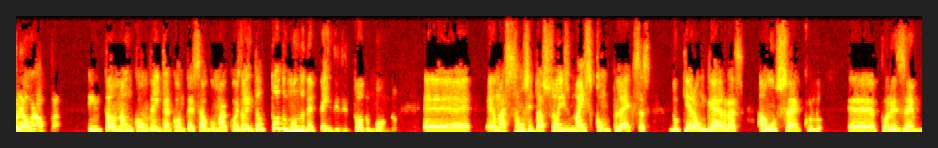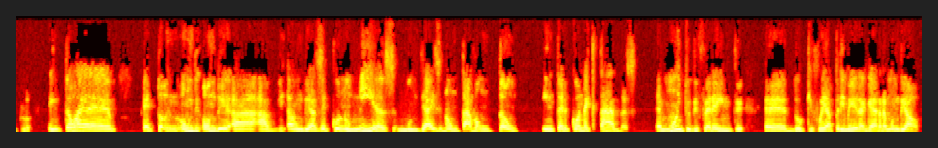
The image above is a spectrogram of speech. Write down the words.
para a Europa. Então não convém que aconteça alguma coisa lá. Então todo mundo depende de todo mundo. É, é uma, são situações mais complexas do que eram guerras há um século, é, por exemplo. Então é onde, onde, a, a, onde as economias mundiais não estavam tão interconectadas. É muito diferente é, do que foi a Primeira Guerra Mundial.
